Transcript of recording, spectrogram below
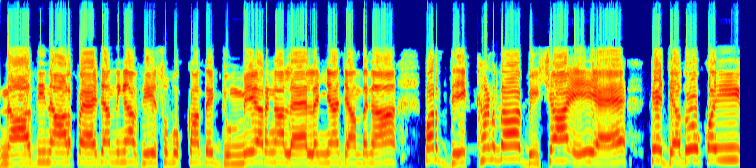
ਨਾਲ ਦੀ ਨਾਲ ਪੈ ਜਾਂਦੀਆਂ ਫੇਸਬੁੱਕਾਂ ਤੇ ਜ਼ਿੰਮੇਵਾਰੀਆਂ ਲੈ ਲਈਆਂ ਜਾਂਦੀਆਂ। ਪਰ ਦੇਖਣ ਦਾ ਵਿਸ਼ਾ ਇਹ ਹੈ ਕਿ ਜਦੋਂ ਕੋਈ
